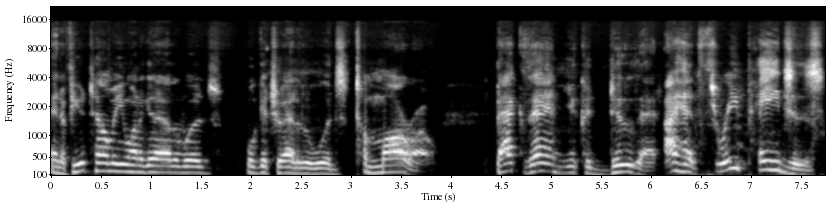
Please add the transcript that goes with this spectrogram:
And if you tell me you want to get out of the woods, we'll get you out of the woods tomorrow. Back then, you could do that. I had three pages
